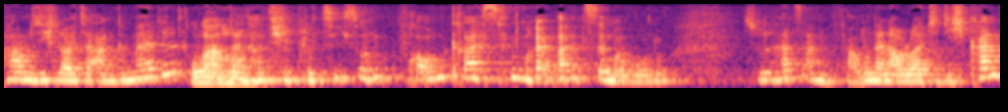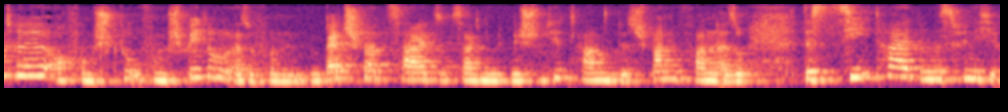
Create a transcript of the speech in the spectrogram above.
haben sich Leute angemeldet. Wow. Und dann hatte ich plötzlich so einen Frauenkreis in meiner Einzimmerwohnung. so hat es angefangen. Und dann auch Leute, die ich kannte, auch vom, Stu vom späteren, also von Bachelorzeit sozusagen, die mit mir studiert haben, die das spannend fanden. Also das zieht halt, und das finde ich,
